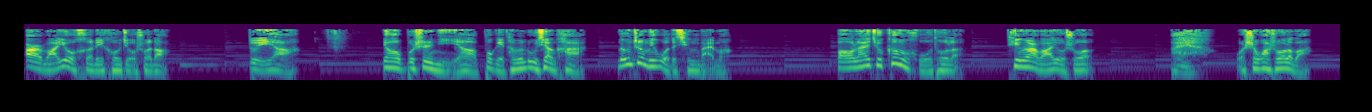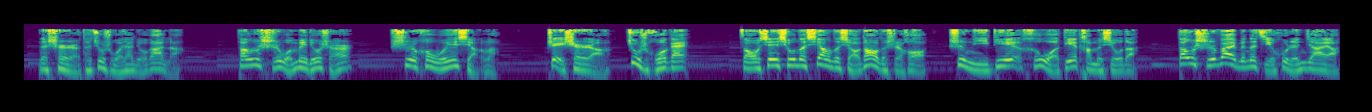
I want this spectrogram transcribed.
二娃又喝了一口酒，说道：“对呀，要不是你呀，不给他们录像看，能证明我的清白吗？”宝来就更糊涂了，听二娃又说：“哎呀，我实话说了吧，那事儿啊，他就是我家牛干的。当时我没留神，事后我也想了，这事儿啊，就是活该。早先修那巷子小道的时候，是你爹和我爹他们修的，当时外面那几户人家呀，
